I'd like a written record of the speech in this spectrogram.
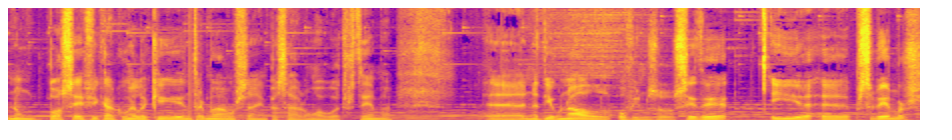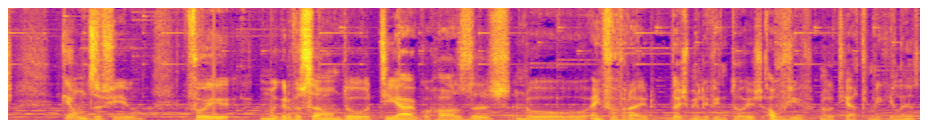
não posso é ficar com ele aqui entre mãos sem passar um ao outro tema. Eh, na diagonal ouvimos o CD e eh, percebemos que é um desafio, foi uma gravação do Tiago Rosas no, em fevereiro de 2022, ao vivo, no Teatro Miquelense,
